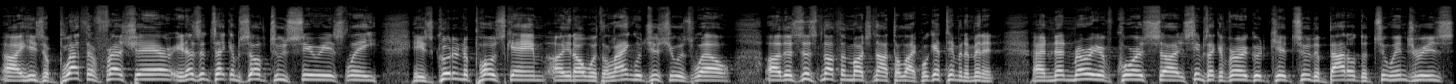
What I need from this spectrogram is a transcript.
Uh, he's a breath of fresh air. He doesn't take himself too seriously. He's good in the post game. Uh, you know, with the language issue as well. Uh, there's just nothing much not to like. We'll get to him in a minute. And then Murray, of course, uh, seems like a very good kid too. That battled the two injuries.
